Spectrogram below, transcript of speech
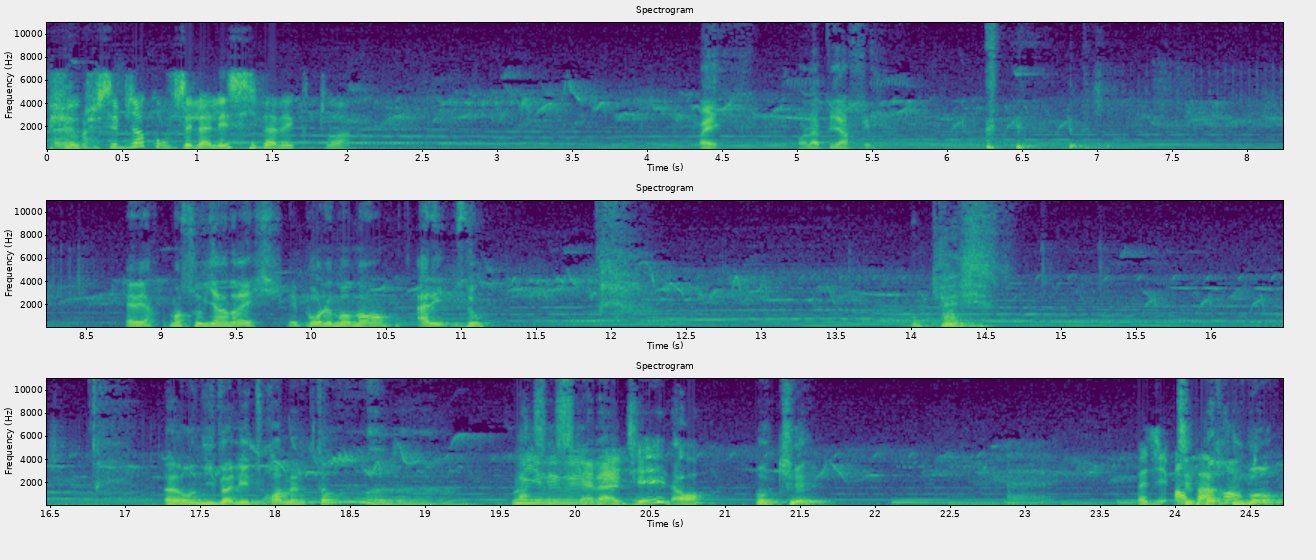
Puis, Eh euh, ben. tu sais bien qu'on faisait la lessive avec toi. On l'a bien fait. Eh bien, je m'en souviendrai. Et pour le moment, allez, zou. Ok. Euh, on y va les trois en même temps euh? Ah, Oui, c'est oui, ce oui. qu'elle oui. a dit, non? Ok. Vas-y, en C'est pas souvent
